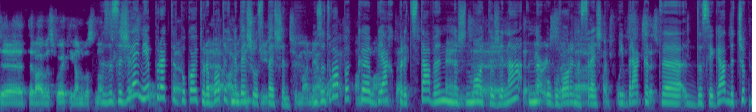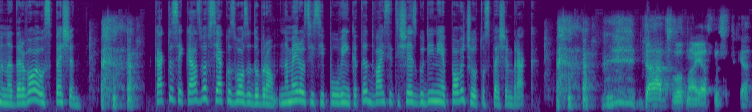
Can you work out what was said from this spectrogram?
uh, За съжаление, проектът по който работех не беше успешен, но затова пък бях представен на моята жена на оговорена среща. И бракът до сега да чукне на дърво е успешен. Както се казва, всяко зло за добро. Намерил си си половинката, 26 години е повече от успешен брак. да, абсолютно, ясно се така.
